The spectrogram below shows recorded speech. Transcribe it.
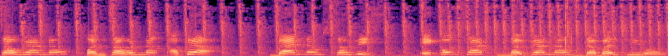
चौऱ्याण्णव पंचावन्न अकरा. ब्याण्णव सव्वीस. एकोणसाठ नव्याण्णव डबल झिरो.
